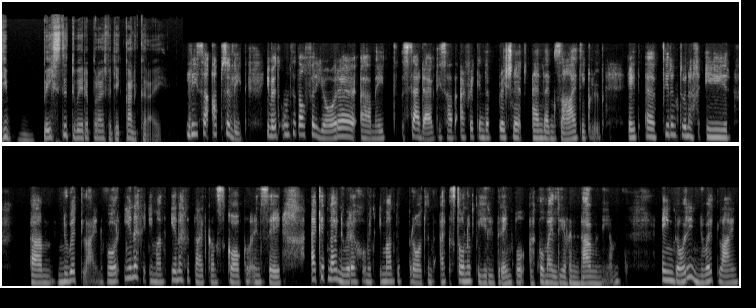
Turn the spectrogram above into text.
die beste tweede prys wat jy kan kry. Lisa, absoluut. Jy weet ons het al vir jare um het SADAG, die South African Depression and Anxiety Group, het 'n 24 uur um noodlyn waar enige iemand enige tyd kan skakel en sê ek het nou nodig om met iemand te praat want ek staan op hierdie drempel, ek wil my lewe nou neem. En daardie noodlyn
